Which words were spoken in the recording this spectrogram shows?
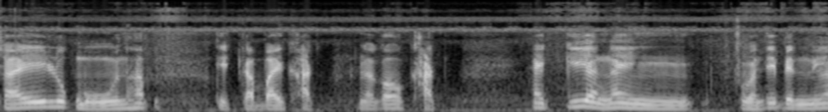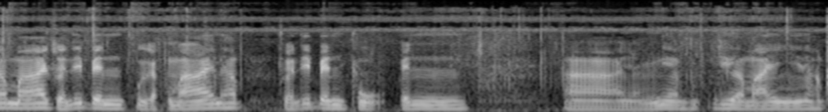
ใช้ลูกหมูนะครับ ติดกับใบขัดแล้วก็ขัดให้เกลี้ยงให้ส่วนที่เป็นเนื้อไม้ ส่วนที่เป็นเปลือกไม้นะครับ ส่วนที่เป็นผุเป็นอ่าอย่างเนี้ยเยื่อไม้อย่างนี้นะครับ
